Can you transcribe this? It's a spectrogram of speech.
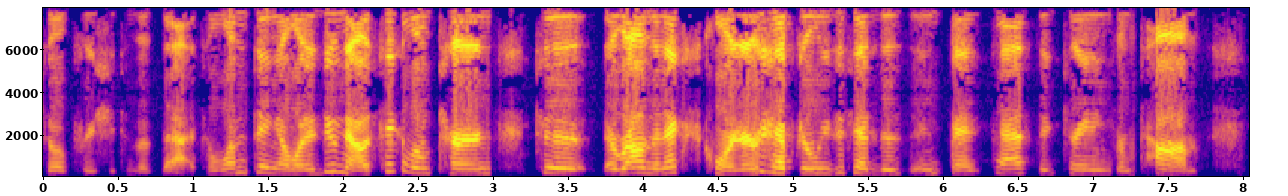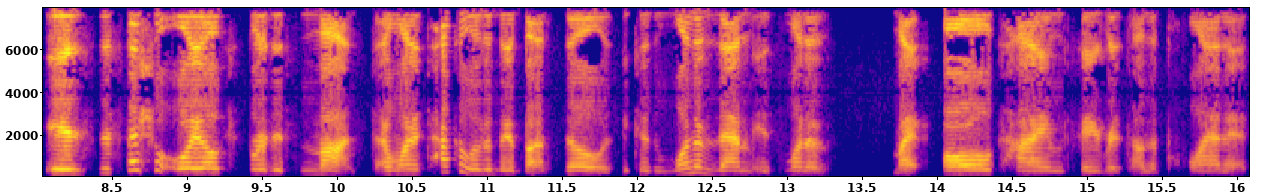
so appreciative of that. So one thing I want to do now is take a little turn to around the next corner after we just had this fantastic training from Tom is the special oils for this month. I want to talk a little bit about those because one of them is one of my all-time favorites on the planet.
